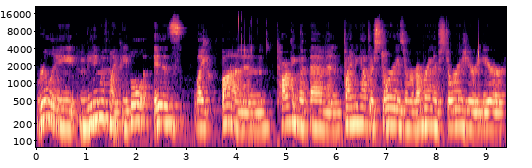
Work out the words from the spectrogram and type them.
really meeting with my people is like fun and talking with them and finding out their stories and remembering their stories year to year.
